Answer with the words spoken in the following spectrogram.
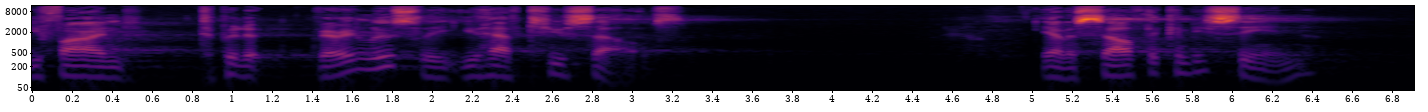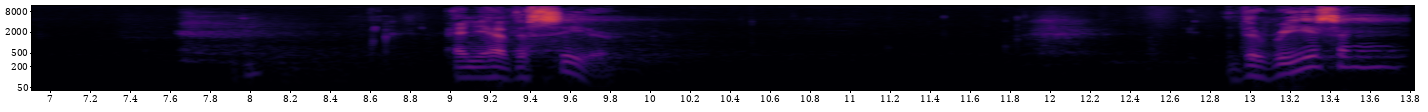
you find, to put it very loosely, you have two selves. You have a self that can be seen, and you have the seer. The reason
